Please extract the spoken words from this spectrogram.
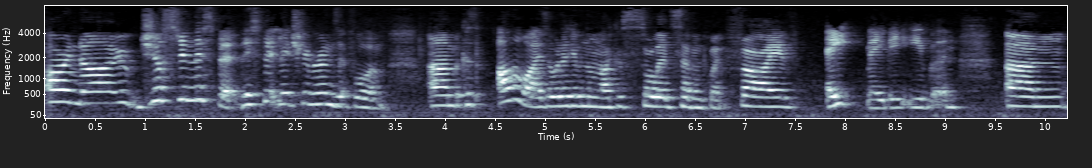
Oh no, just in this bit. This bit literally ruins it for them. Um, because otherwise I would have given them like a solid 7.5, 8 maybe even. Um,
